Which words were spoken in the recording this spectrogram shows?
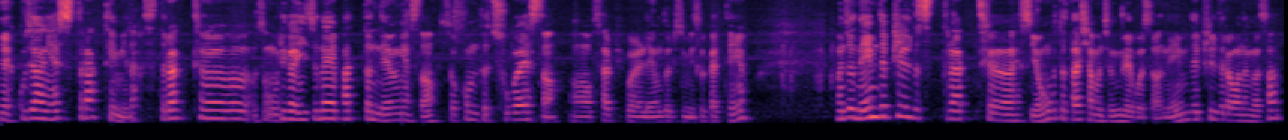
예, 구장의 struct입니다. struct 우리가 이전에 봤던 내용에서 조금 더 추가해서 어, 살펴볼 내용들이 좀 있을 것 같아요. 먼저 named field struct 해서 용어부터 다시 한번 정리해 보죠. named field라고 하는 것은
